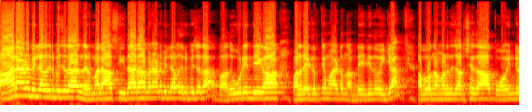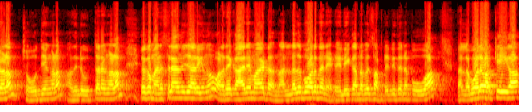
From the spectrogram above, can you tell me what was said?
ആരാണ് ബില്ല് അവതരിപ്പിച്ചത്? നിർമ്മല സീതാരാമനാണ് ബില്ല് അവതരിപ്പിച്ചത്. അപ്പോൾ അതുകൂടി എന്ത് ചെയ്യുക? വളരെ കൃത്യമായിട്ടൊന്ന് അപ്ഡേറ്റ് ചെയ്ത് വയ്ക്കുക. അപ്പോൾ നമ്മൾ ഇന്ന് ചർച്ച ചെയ്ത പോയിന്റുകളും ചോദ്യങ്ങളും അതിന്റെ ഉത്തരങ്ങളും ഇതൊക്കെ മനസ്സിലായെന്ന് വിചാരിക്കുന്നു. വളരെ കാര്യമായിട്ട് നല്ലതുപോലെ തന്നെ ഡെയിലി കറണ്ട് അഫയർസ് അപ്ഡേറ്റ് തന്നെ പോവുക. നല്ലപോലെ വർക്ക് ചെയ്യുക.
